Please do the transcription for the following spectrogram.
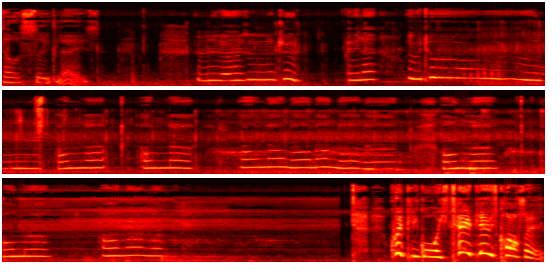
that was so close. Quickly, guys, take Blue's castle.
